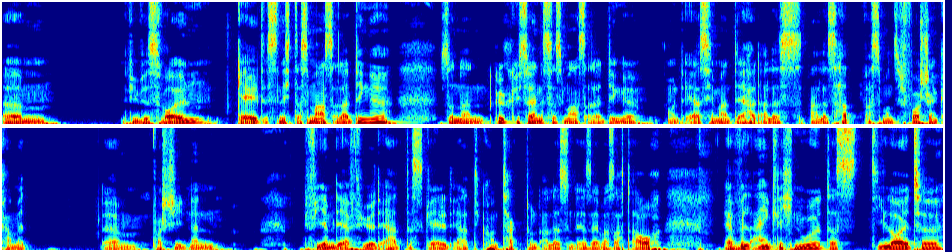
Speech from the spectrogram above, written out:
ähm, wie wir es wollen. Geld ist nicht das Maß aller Dinge, sondern glücklich sein ist das Maß aller Dinge. Und er ist jemand, der halt alles, alles hat, was man sich vorstellen kann mit ähm, verschiedenen Firmen, die er führt. Er hat das Geld, er hat die Kontakte und alles. Und er selber sagt auch, er will eigentlich nur, dass die Leute,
